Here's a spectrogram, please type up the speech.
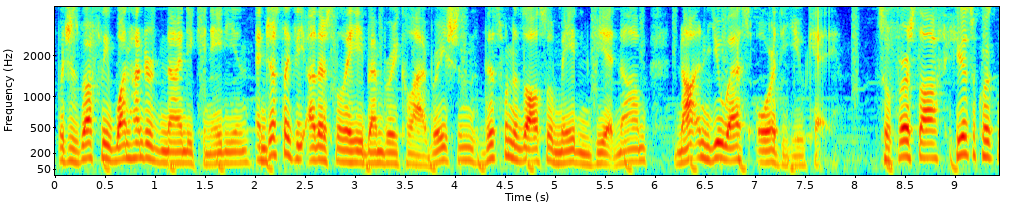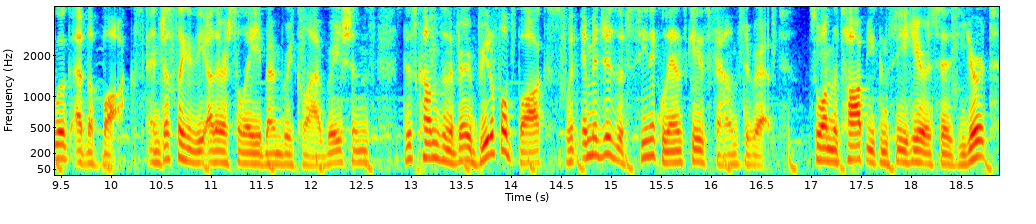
which is roughly 190 Canadian. And just like the other Salehe Bembury collaborations, this one is also made in Vietnam, not in US or the UK. So first off, here's a quick look at the box. And just like the other Salehe Bembury collaborations, this comes in a very beautiful box with images of scenic landscapes found throughout. So on the top, you can see here it says yurt.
